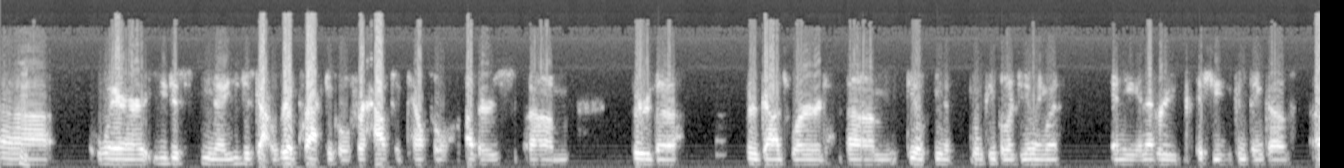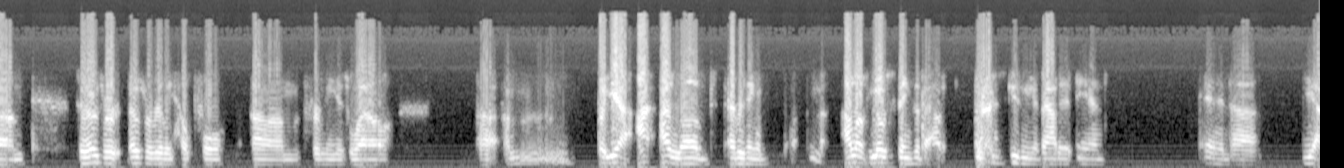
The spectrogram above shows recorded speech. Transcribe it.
Uh, Where you just, you know, you just got real practical for how to counsel others um, through the through God's word. Um, deal, you know, when people are dealing with any and every issue you can think of. Um, so those were those were really helpful um, for me as well. Uh, um, but yeah, I, I loved everything. I loved most things about it. excuse me about it, and and uh, yeah,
